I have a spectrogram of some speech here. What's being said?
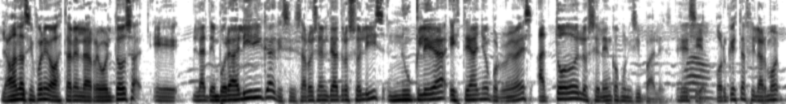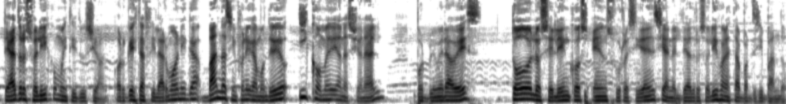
La banda sinfónica va a estar en La Revoltosa. Eh, la temporada lírica, que se desarrolla en el Teatro Solís, nuclea este año por primera vez a todos los elencos municipales. Es Wow. decir, Orquesta Filarmónica, Teatro Solís como institución, Orquesta Filarmónica, Banda Sinfónica de Montevideo y Comedia Nacional. Por primera vez, todos los elencos en su residencia en el Teatro Solís van a estar participando.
